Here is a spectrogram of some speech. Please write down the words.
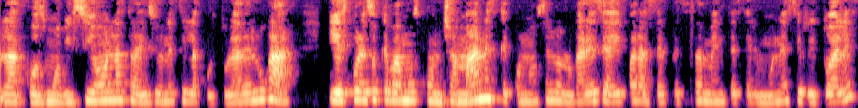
la cosmovisión, las tradiciones y la cultura del lugar y es por eso que vamos con chamanes que conocen los lugares de ahí para hacer precisamente ceremonias y rituales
